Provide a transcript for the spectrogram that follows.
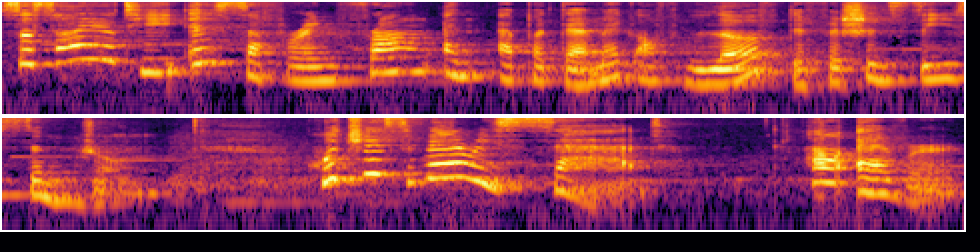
Society is suffering from an epidemic of love deficiency syndrome, which is very sad. However,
